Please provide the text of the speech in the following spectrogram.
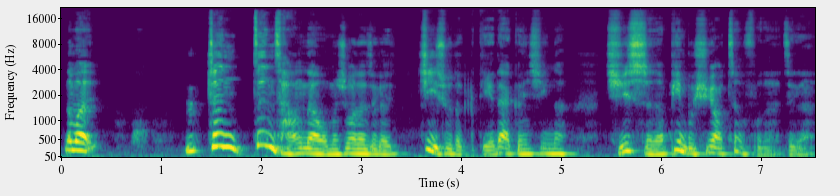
那么。正正常的，我们说的这个技术的迭代更新呢，其实呢，并不需要政府的这个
